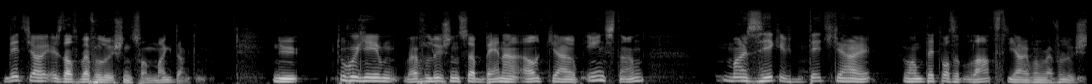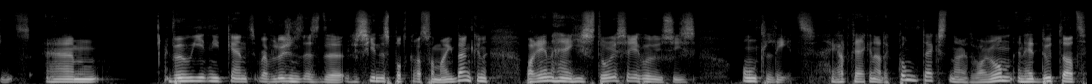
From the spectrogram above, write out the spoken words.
dit jaar is dat Revolutions van Mike Duncan. Nu, toegegeven, Revolutions staat bijna elk jaar op één staan. Maar zeker dit jaar, want dit was het laatste jaar van Revolutions. Um, voor wie het niet kent, Revolutions is de geschiedenispodcast van Mike Duncan, waarin hij historische revoluties ontleedt. Hij gaat kijken naar de context, naar het waarom, en hij doet dat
